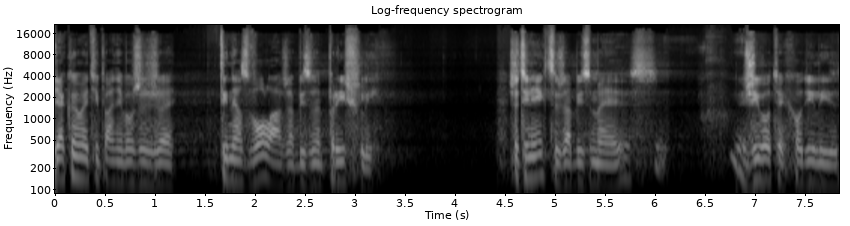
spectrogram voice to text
Ďakujeme Ti, Pane Bože, že Ty nás voláš, aby sme prišli. Že Ty nechceš, aby sme v živote chodili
